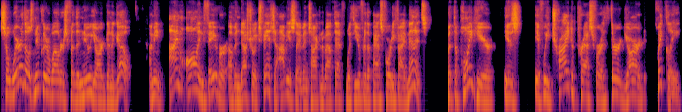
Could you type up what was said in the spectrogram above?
So, where are those nuclear welders for the new yard going to go? I mean, I'm all in favor of industrial expansion. Obviously, I've been talking about that with you for the past 45 minutes. But the point here is if we try to press for a third yard quickly,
